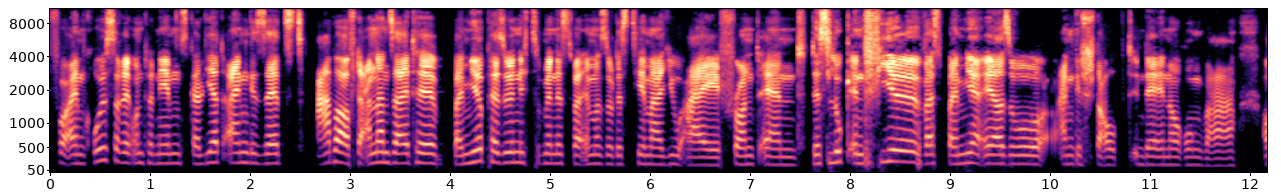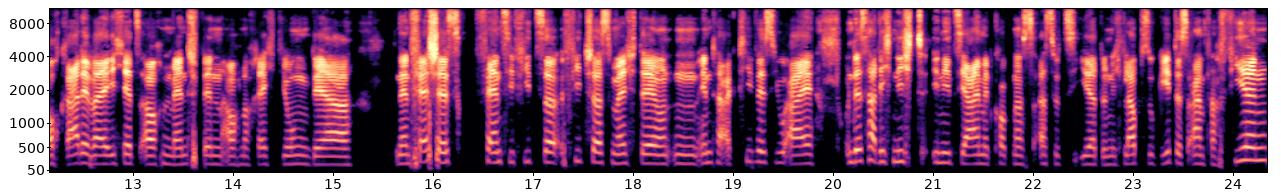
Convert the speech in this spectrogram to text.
vor allem größere Unternehmen skaliert eingesetzt. Aber auf der anderen Seite, bei mir persönlich zumindest, war immer so das Thema UI, Frontend, das Look and Feel, was bei mir eher so angestaubt in der Erinnerung war. Auch gerade, weil ich jetzt auch ein Mensch bin, auch noch recht jung, der ein fesches fancy Features möchte und ein interaktives UI. Und das hatte ich nicht initial mit Cognos assoziiert. Und ich glaube, so geht es einfach vielen.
